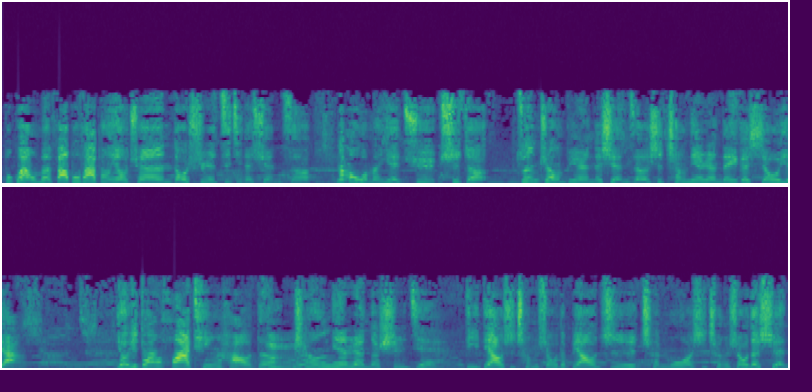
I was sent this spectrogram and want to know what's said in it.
不管我们发不发朋友圈，都是自己的选择。那么，我们也去试着尊重别人的选择，是成年人的一个修养。有一段话挺好的：成年人的世界，低调是成熟的标志，沉默是成熟的选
